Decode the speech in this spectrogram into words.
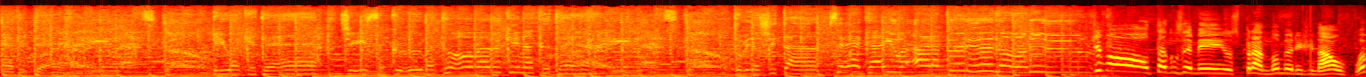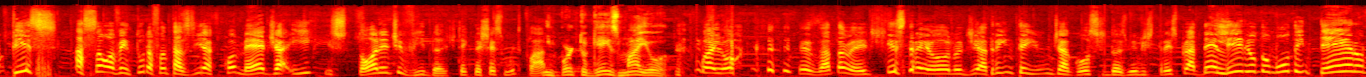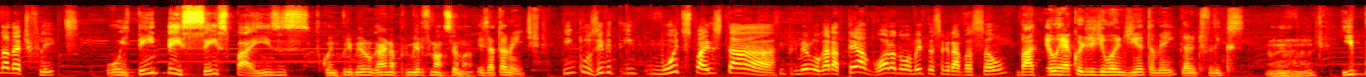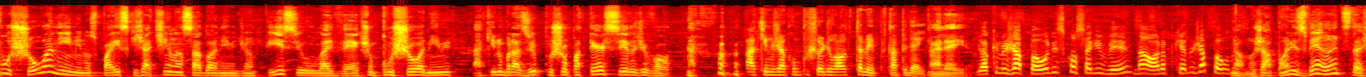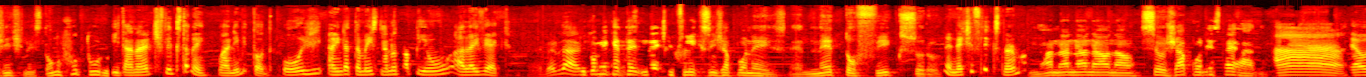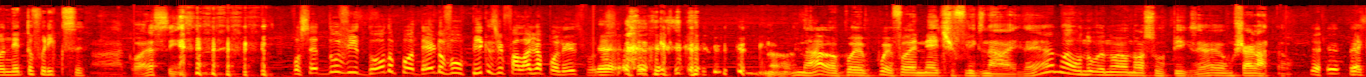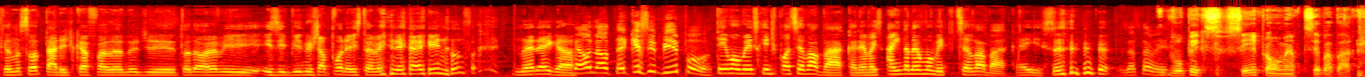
言い訳で小さくまとまる気なくて飛び出した世界は荒ぶるのル De volta nos e-mails para nome original One Piece. Ação, aventura, fantasia, comédia e história de vida. A gente tem que deixar isso muito claro. Em português, maiô. Maior. Exatamente. Estreou no dia 31 de agosto de 2023 para delírio do mundo inteiro na Netflix. 86 países. Ficou em primeiro lugar no primeiro final de semana. Exatamente. Inclusive, em muitos países está em primeiro lugar até agora, no momento dessa gravação. Bateu o recorde de Wandinha também, da Netflix. Uhum. E puxou o anime nos países que já tinham lançado o anime de One Piece, o live action puxou o anime. Aqui no Brasil puxou pra terceiro de volta. Aqui no Japão puxou de volta também pro top 10. Olha aí. E aqui no Japão eles conseguem ver na hora, porque é no Japão, né? Não, no Japão eles vêm antes da gente, né? Eles estão no futuro. E tá na Netflix também, o anime todo. Hoje ainda também está no top 1 a live action. É verdade. E como é que é Netflix em japonês? É Netofixuro. É Netflix, normal. Não, não, não, não, não. Seu japonês tá errado. Ah, é o Netflix. Agora sim. Você duvidou do poder do Vulpix de falar japonês, pô. Não, não pô, pô, foi Netflix, não. É, não, é o, não é o nosso Pix, é um charlatão. É que eu não sou otário de ficar falando de toda hora me exibir no japonês também, né? Aí não, não é legal. Não, não, tem que exibir, pô. Tem momentos que a gente pode ser babaca, né? Mas ainda não é o momento de ser babaca, é isso. Exatamente. Vulpix, sempre é o momento de ser babaca.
